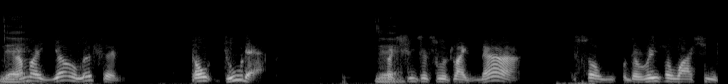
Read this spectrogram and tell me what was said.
And Yeah. I'm like, yo, listen, don't do that. Yeah. But she just was like, nah. So the reason why she was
